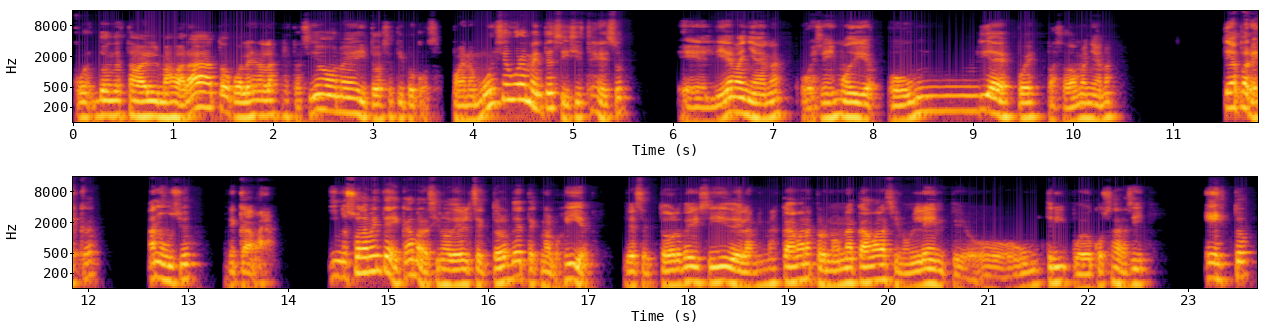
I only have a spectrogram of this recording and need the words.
dónde estaba el más barato, cuáles eran las prestaciones y todo ese tipo de cosas. Bueno, muy seguramente si hiciste eso, el día de mañana, o ese mismo día, o un día después, pasado mañana, te aparezca anuncios de cámara. Y no solamente de cámara, sino del sector de tecnología, del sector de, sí, de las mismas cámaras, pero no una cámara, sino un lente o un trípode o cosas así. Esto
